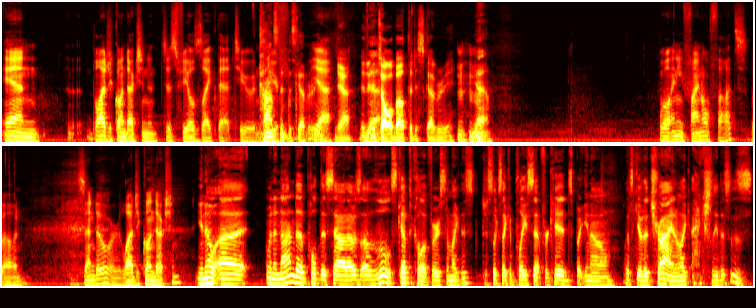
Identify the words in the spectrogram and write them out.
And logical induction it just feels like that too. And where you're constant discovery. Yeah. Yeah. It, Yeah. It's all about the discovery. yeah. Well, any final thoughts about Zendo or logical induction? You know, uh, when Ananda pulled this out, I was a little skeptical at first. I'm like, this just looks like a play set for kids, but you know, let's give it a try. And I'm like, actually, this is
